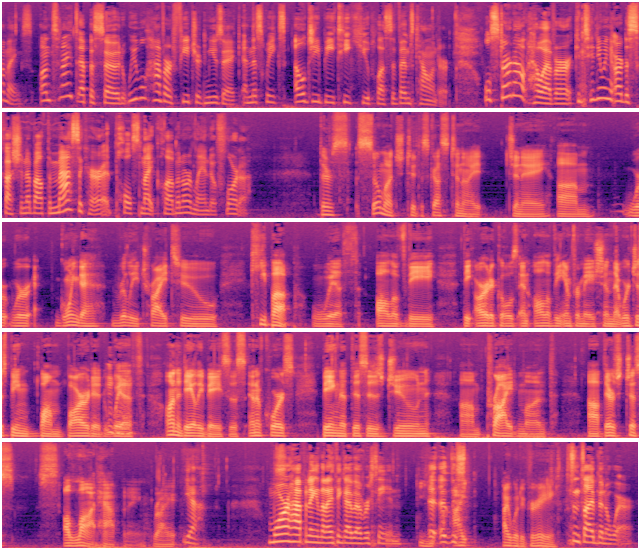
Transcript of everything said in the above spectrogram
Cummings. On tonight's episode, we will have our featured music and this week's LGBTQ plus events calendar. We'll start out, however, continuing our discussion about the massacre at Pulse nightclub in Orlando, Florida. There's so much to discuss tonight, Janae. Um, we're, we're going to really try to keep up with all of the the articles and all of the information that we're just being bombarded Mm-hmm. with on a daily basis. And of course, being that this is June, um, Pride Month, uh, there's just a lot happening, right? Yeah. More happening than I think I've ever seen, at, at least I, I would agree. since I've been aware.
